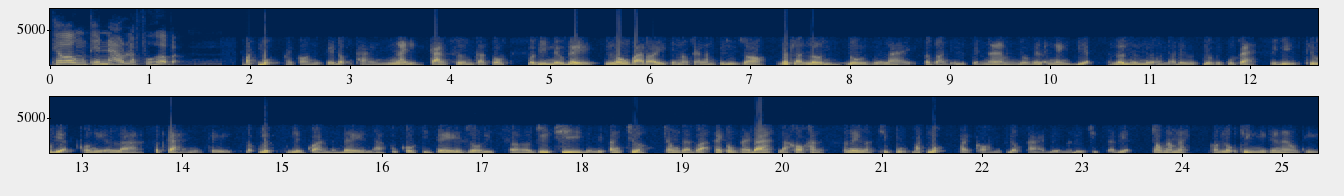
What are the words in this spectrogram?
theo ông thế nào là phù hợp ạ? bắt buộc phải có những cái động thái ngay càng sớm càng tốt. Bởi vì nếu để lâu vào đấy thì nó sẽ làm cái rủi ro rất là lớn đối với lại tập đoàn điện lực Việt Nam đối với lại ngành điện. Lớn hơn nữa là đối, đối với quốc gia. Bởi vì thiếu điện có nghĩa là tất cả những cái động lực liên quan vấn đề là phục hồi kinh tế rồi uh, duy trì những cái tăng trưởng trong giai đoạn 2023 là khó khăn. Cho nên là chính phủ bắt buộc phải có những động thái để mà điều chỉnh giá điện trong năm nay còn lộ trình như thế nào thì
